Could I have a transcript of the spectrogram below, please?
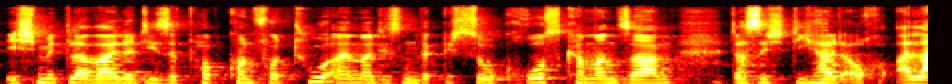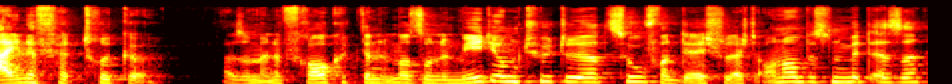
ich mittlerweile diese Popcorn Fortur eimer, die sind wirklich so groß, kann man sagen, dass ich die halt auch alleine verdrücke. Also meine Frau kriegt dann immer so eine Medium-Tüte dazu, von der ich vielleicht auch noch ein bisschen mitesse,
